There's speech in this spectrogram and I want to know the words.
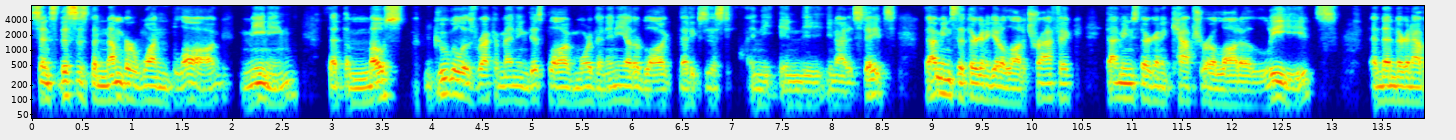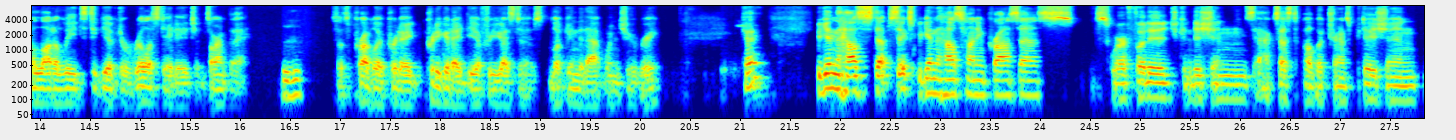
since this is the number one blog, meaning that the most Google is recommending this blog more than any other blog that exists in the in the United States. That means that they're going to get a lot of traffic. That means they're going to capture a lot of leads, and then they're going to have a lot of leads to give to real estate agents, aren't they? Mm-hmm. So it's probably a pretty pretty good idea for you guys to look into that. Wouldn't you agree? Okay. Begin the house. Step six. Begin the house hunting process. Square footage, conditions, access to public transportation,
